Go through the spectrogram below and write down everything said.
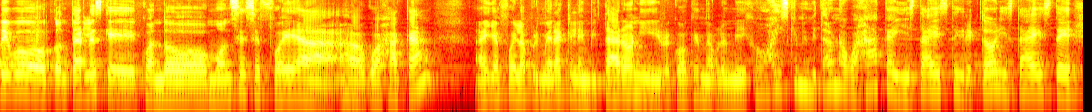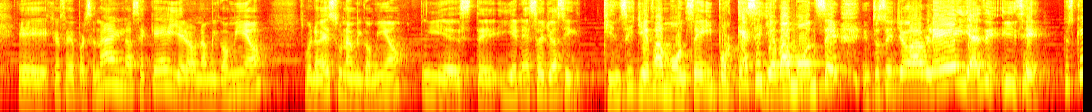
debo contarles que cuando Monse se fue a Oaxaca, a ella fue la primera que le invitaron y recuerdo que me habló y me dijo, ay, es que me invitaron a Oaxaca y está este director y está este eh, jefe de personal y no sé qué, y era un amigo mío, bueno, es un amigo mío, y, este, y en eso yo así, ¿quién se lleva a Monse y por qué se lleva a Monse? Entonces yo hablé y, así, y dice, pues qué,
